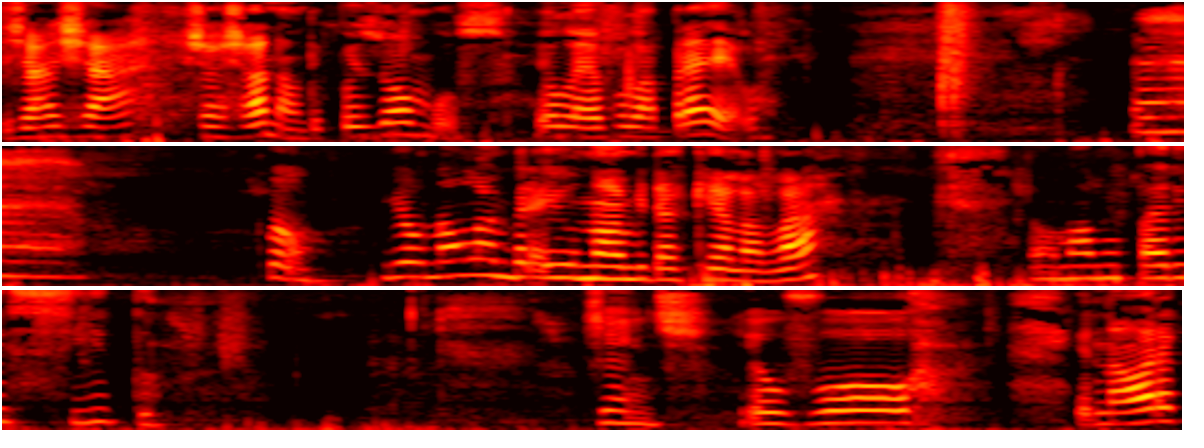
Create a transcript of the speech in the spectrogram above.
Já, já, já, já não, depois do almoço eu levo lá pra ela. É... Bom, eu não lembrei o nome daquela lá. É um nome parecido. Gente, eu vou... Na hora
